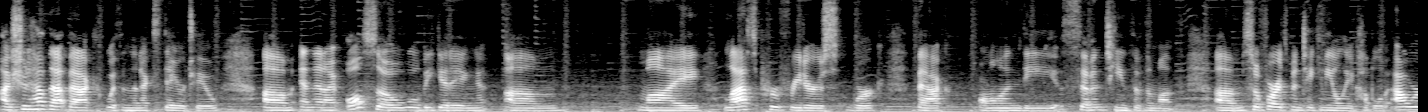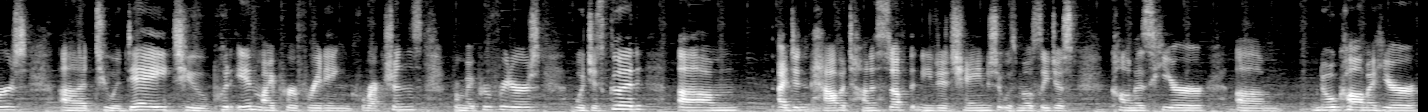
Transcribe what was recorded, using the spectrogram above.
I should have that back within the next day or two. Um, and then I also will be getting um, my last proofreader's work back on the 17th of the month. Um, so far, it's been taking me only a couple of hours uh, to a day to put in my proofreading corrections from my proofreaders, which is good. Um, I didn't have a ton of stuff that needed to change. It was mostly just commas here, um, no comma here,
